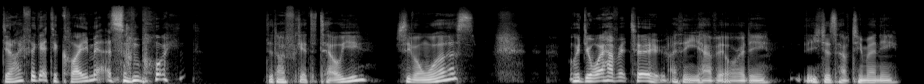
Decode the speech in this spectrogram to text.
Did I forget to claim it at some point? Did I forget to tell you? It's even worse. Or do I have it too? I think you have it already. You just have too many.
